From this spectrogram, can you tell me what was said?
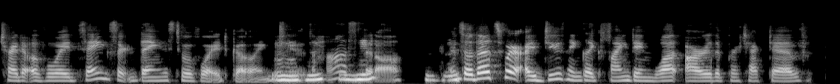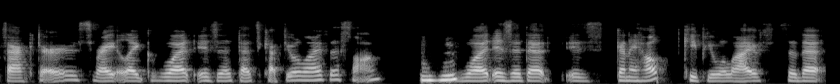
try to avoid saying certain things to avoid going to mm-hmm, the mm-hmm. hospital mm-hmm. and so that's where i do think like finding what are the protective factors right like what is it that's kept you alive this long mm-hmm. what is it that is going to help keep you alive so that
